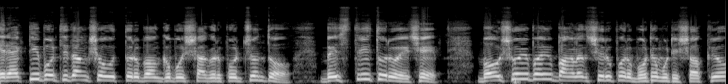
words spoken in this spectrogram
এর একটি বর্ধিতাংশ উত্তর বঙ্গোপসাগর পর্যন্ত বিস্তৃত রয়েছে। মৌসুমী বায়ু বাংলাদেশের উপর মোটামুটি সক্রিয়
